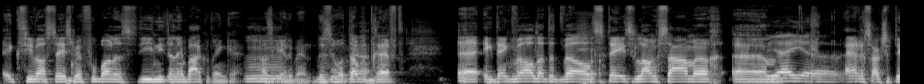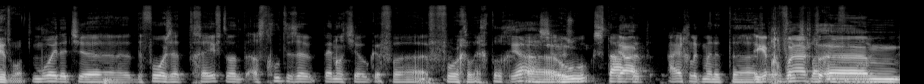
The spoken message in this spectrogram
ik zie wel steeds meer voetballers die niet alleen bako drinken, Mm. als ik eerlijk ben. Dus wat dat Ja. betreft, eh, ik denk wel dat het wel steeds langzamer ehm, Jij, eh, ergens geaccepteerd wordt. Mooi dat je de voorzet geeft, want als het goed is, heb het paneltje ook even, even voorgelegd, toch? Ja, Eh, hoe staat Ja. het eigenlijk met het... eh, Ik heb gevraagd ehm,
